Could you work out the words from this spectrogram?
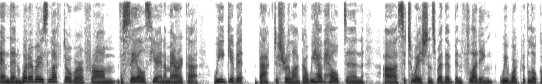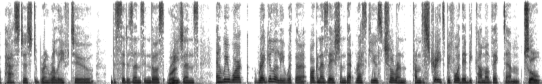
And then whatever is left over from the sales here in America, we give it back to Sri Lanka. We have helped in uh, situations where there have been flooding. We worked with local pastors to bring relief to the citizens in those right. regions. And we work regularly with an organization that rescues children from the streets before they become a victim. So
